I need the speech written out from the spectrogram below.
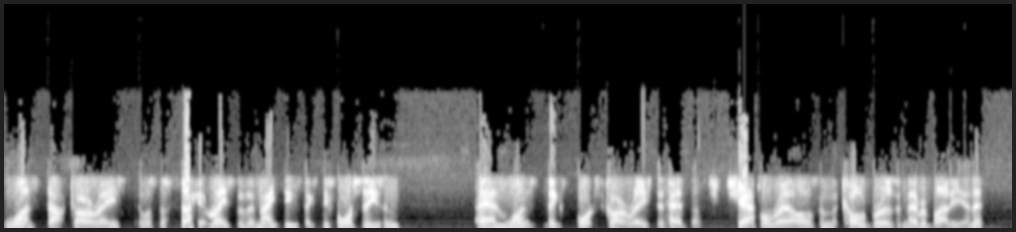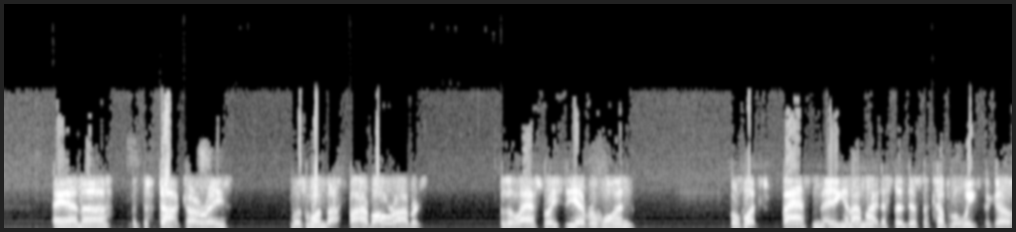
one stock car race. It was the second race of the 1964 season. and one big sports car race that had the Chaparrals and the Cobras and everybody in it. And uh, but the stock car race was won by Fireball Roberts. It was the last race he ever won. But what's fascinating, and I might have said this a couple of weeks ago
